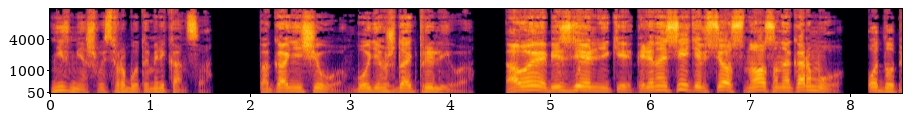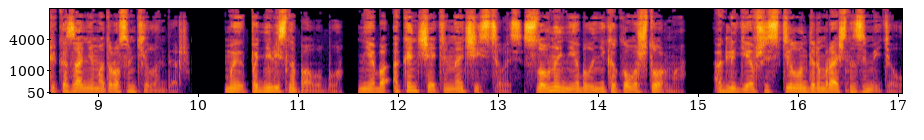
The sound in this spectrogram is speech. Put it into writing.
не вмешиваясь в работу американца. «Пока ничего, будем ждать прилива. А вы, бездельники, переносите все с носа на корму!» отдал приказание матросам Тиллендер. Мы поднялись на палубу. Небо окончательно очистилось, словно не было никакого шторма. Оглядевшись, Тиллендер мрачно заметил.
